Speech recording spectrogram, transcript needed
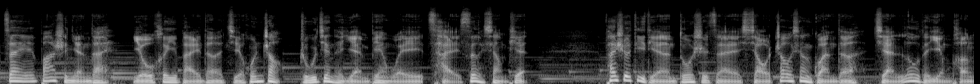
在八十年代，由黑白的结婚照逐渐的演变为彩色相片，拍摄地点多是在小照相馆的简陋的影棚。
